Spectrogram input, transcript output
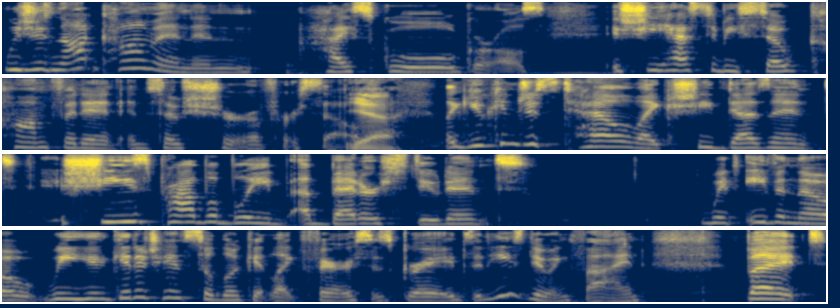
which is not common in high school girls, is she has to be so confident and so sure of herself. Yeah. Like you can just tell, like she doesn't, she's probably a better student. Which even though we get a chance to look at like Ferris's grades and he's doing fine, but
